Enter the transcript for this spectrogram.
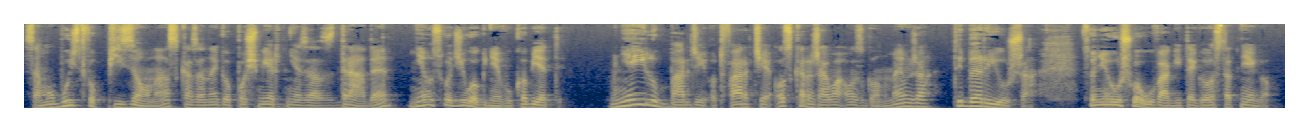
Samobójstwo Pizona, skazanego pośmiertnie za zdradę, nie osłodziło gniewu kobiety. Mniej lub bardziej otwarcie oskarżała o zgon męża Tyberiusza, co nie uszło uwagi tego ostatniego.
